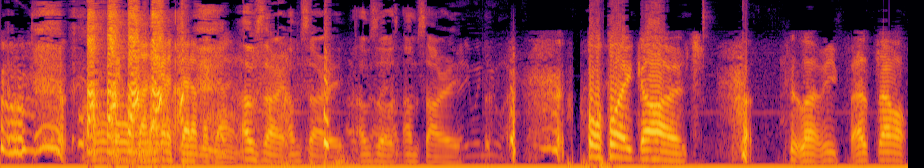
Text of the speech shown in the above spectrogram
Oh, fast travel. Hold on, I gotta set up my gun. I'm sorry. I'm sorry. I'm so. I'm sorry. oh my gosh. Let me fast travel.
